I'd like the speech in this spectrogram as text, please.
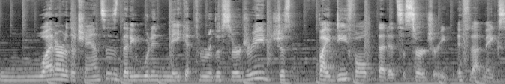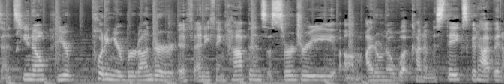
what are the chances that he wouldn't make it through the surgery just by default that it's a surgery, if that makes sense. You know, you're putting your bird under if anything happens, a surgery. Um, I don't know what kind of mistakes could happen.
